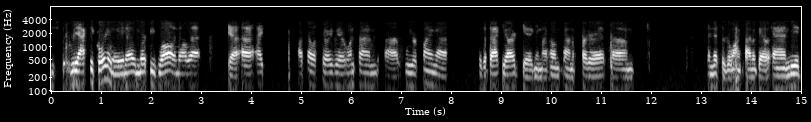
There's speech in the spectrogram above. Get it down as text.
just react accordingly. You know, Murphy's law and all that. Yeah, uh, I I'll tell a story here. One time uh, we were playing a it was a backyard gig in my hometown of Carteret, um, and this was a long time ago. And we had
